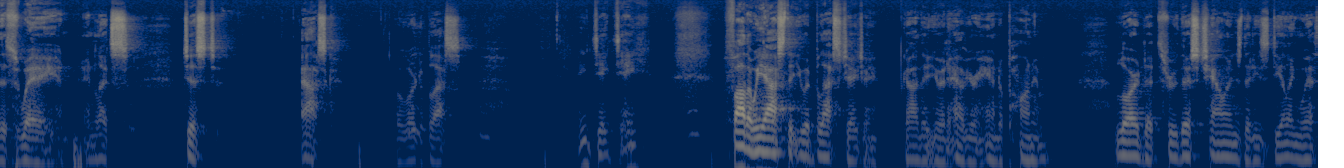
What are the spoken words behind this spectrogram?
this way just ask the Lord to bless. Hey, JJ. Father, we ask that you would bless JJ. God, that you would have your hand upon him. Lord, that through this challenge that he's dealing with,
